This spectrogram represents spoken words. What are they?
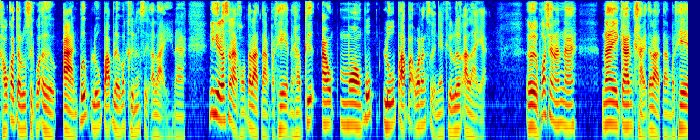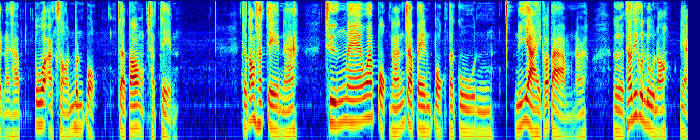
เขาก็จะรู้สึกว่าเอออ่านปุ๊บรู้ปั๊บเลยว่าคือหนังสืออะไรนะ นี่คือลักษณะของตลาดต่างประเทศนะครับ คือเอามองปุ๊บรู้ปั๊บว่าหนังสือเนี้ยคือเรื่องอะไรอะเออเพราะฉะนั้นนะ ในการขายตลาดต่างประเทศนะครับ ตัวอักษรบนปกจะต้องชัดเจน จะต้องชัดเจนนะ ถึงแม้ว่าปกนั้นจะเป็นปกตระกูลนิยายก็ตามนะเออเท่าที่คุณดูเนาะเนี่ย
